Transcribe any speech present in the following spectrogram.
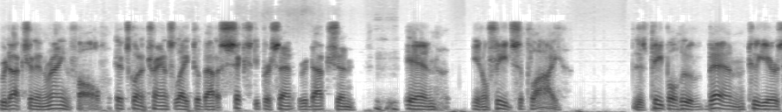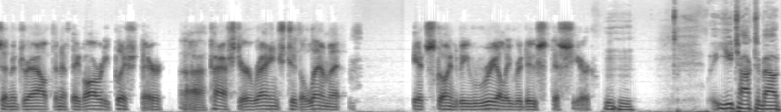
reduction in rainfall, it's going to translate to about a 60% reduction mm-hmm. in you know feed supply. There's people who have been two years in a drought, and if they've already pushed their uh, pasture range to the limit, it's going to be really reduced this year. Mm-hmm you talked about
